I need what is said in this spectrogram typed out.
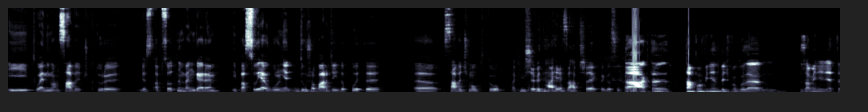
i 21 Savage, który jest absolutnym bangerem i pasuje ogólnie dużo bardziej do płyty e, Savage Mode 2, tak mi się wydaje zawsze, jak tego słucham. Tak, to, tam powinien być w ogóle zamienienie te,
